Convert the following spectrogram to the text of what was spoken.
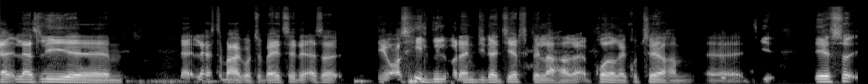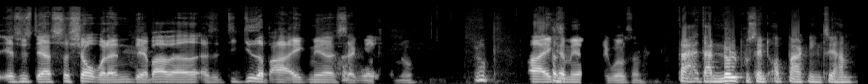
lad, lad os lige... Øh, lad, lad os da bare gå tilbage til det. Altså, det er jo også helt vildt, hvordan de der Jets-spillere har re- prøvet at rekruttere ham. Øh, de, det er så, jeg synes, det er så sjovt, hvordan det har bare været... Altså, de gider bare ikke mere Zach Wilson nu. Nope. Bare ikke Altså- have mere Zach Wilson. Der, der er 0% opbakning til ham.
